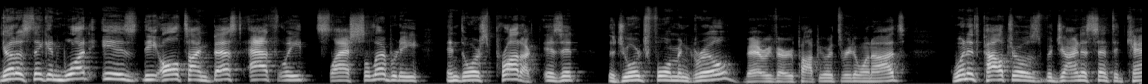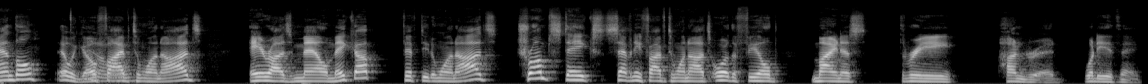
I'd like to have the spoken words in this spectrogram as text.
got us thinking: What is the all-time best athlete slash celebrity endorsed product? Is it the George Foreman grill? Very very popular, three to one odds. Gwyneth Paltrow's vagina scented candle. There we go, Ew. five to one odds. A Rod's male makeup, fifty to one odds. Trump steaks 75 to 1 odds or the field minus 300. What do you think?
